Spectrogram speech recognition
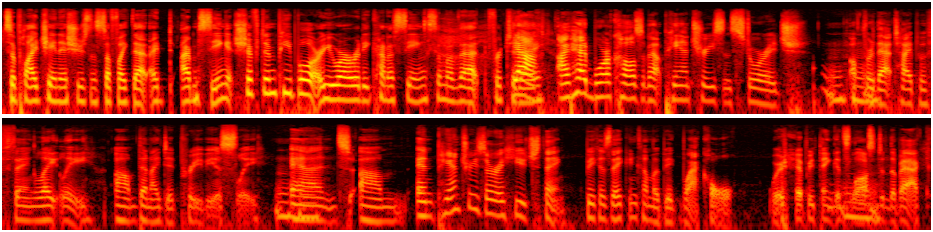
supply chain issues and stuff like that. I, I'm seeing it shift in people. Are you already kind of seeing some of that for today? Yeah, I've had more calls about pantries and storage uh, Mm-hmm. for that type of thing lately um, than I did previously, Mm-hmm. and um, and pantries are a huge thing because they can come a big black hole where everything gets lost in the back. Mm.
